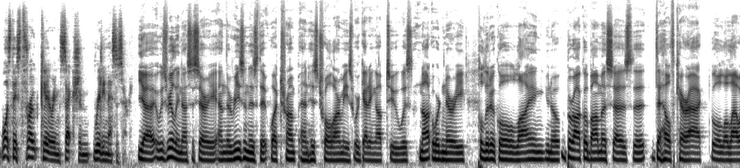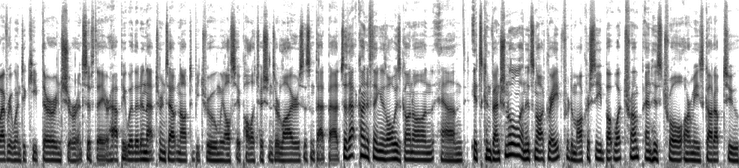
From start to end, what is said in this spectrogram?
was this throat clearing section really necessary? Yeah, it was really necessary. And the reason is that what Trump and his troll armies were getting up to was not ordinary political lying. You know, Barack Obama says that the Health Care Act will allow everyone to keep their insurance if they are happy with it. And that turns out not to be true. And we all say politicians are liars. Isn't that bad? So that kind of thing has always gone on. And it's conventional and it's not great for democracy. But what Trump and his troll armies got up to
